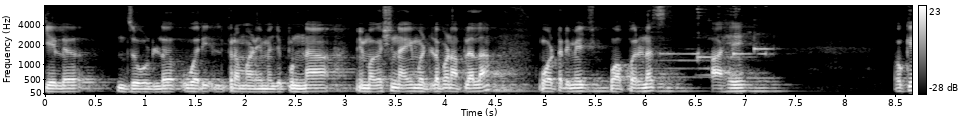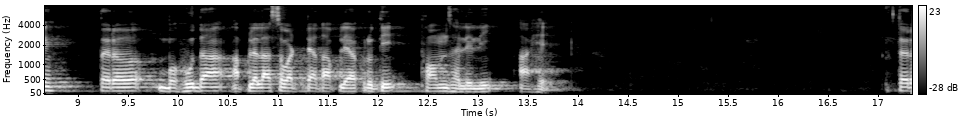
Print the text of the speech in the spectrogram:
केलं जोडलं वरीलप्रमाणे म्हणजे पुन्हा मी मगाशी नाही म्हटलं पण आपल्याला वॉटर इमेज वापरणंच आहे. ओके तर बहुधा आपल्याला असं वाटतं आता आपली आकृती फॉर्म झालेली आहे. तर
